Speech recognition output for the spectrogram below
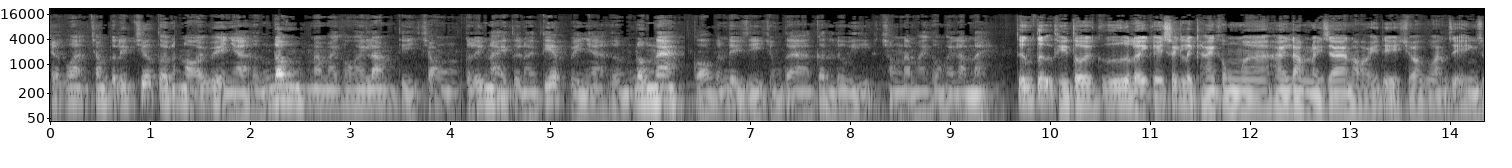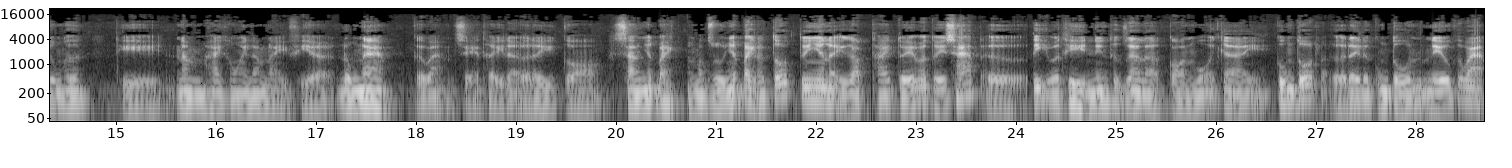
Chào các bạn, trong clip trước tôi đã nói về nhà hướng Đông năm 2025 thì trong clip này tôi nói tiếp về nhà hướng Đông Nam có vấn đề gì chúng ta cần lưu ý trong năm 2025 này. Tương tự thì tôi cứ lấy cái sách lịch 2025 này ra nói để cho các bạn dễ hình dung hơn. Thì năm 2025 này phía Đông Nam các bạn sẽ thấy là ở đây có sao nhất bạch mặc dù nhất bạch là tốt tuy nhiên lại gặp thái tuế và tuế sát ở tỵ và thìn nên thực ra là còn mỗi cái cung tốt ở đây là cung tốn nếu các bạn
